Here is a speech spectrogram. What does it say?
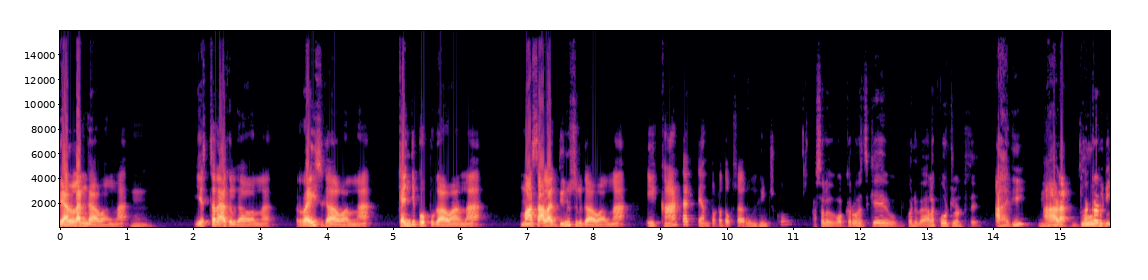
బెల్లం కావాలన్నా ఇస్తరాకులు కావాలన్నా రైస్ కావాలన్నా కందిపప్పు కావాలన్నా మసాలా దినుసులు కావాలన్నా ఈ కాంటాక్ట్ ఎంత ఉంటుందో ఒకసారి ఊహించుకో. అసలు ఒక్క రోజుకే కొన్ని వేల కోట్లు ఉంటుంది. అది. ఆడ దోపిడీ.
